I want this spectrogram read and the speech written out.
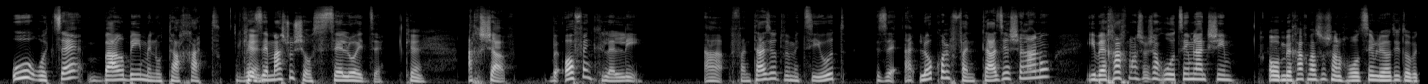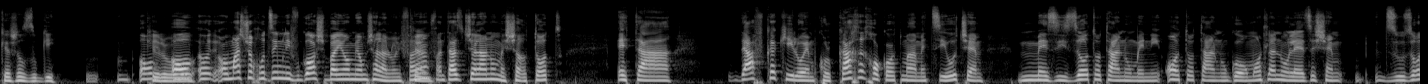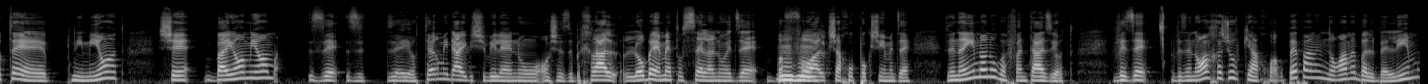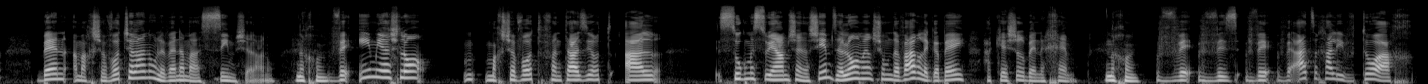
הוא רוצה ברבי מנותחת. כן. וזה משהו שעושה לו את זה. כן, עכשיו, באופן כללי, הפנטזיות ומציאות, זה לא כל פנטזיה שלנו היא בהכרח משהו שאנחנו רוצים להגשים. או בהכרח משהו שאנחנו רוצים להיות איתו בקשר זוגי. או, כאילו- או, או, או משהו שאנחנו רוצים לפגוש ביום-יום שלנו. לפעמים כן. הפנטזיות שלנו משרתות את ה... דווקא כאילו הן כל כך רחוקות מהמציאות שהן מזיזות אותנו, מניעות אותנו, גורמות לנו לאיזה שהן תזוזות אה, פנימיות, שביום-יום זה, זה, זה יותר מדי בשבילנו, או שזה בכלל לא באמת עושה לנו את זה בפועל כשאנחנו פוגשים את זה. זה נעים לנו בפנטזיות. וזה, וזה נורא חשוב, כי אנחנו הרבה פעמים נורא מבלבלים בין המחשבות שלנו לבין המעשים שלנו. נכון. ואם יש לו מחשבות, פנטזיות על סוג מסוים של נשים, זה לא אומר שום דבר לגבי הקשר ביניכם. נכון. ו- ו- ו- ואת צריכה לבטוח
